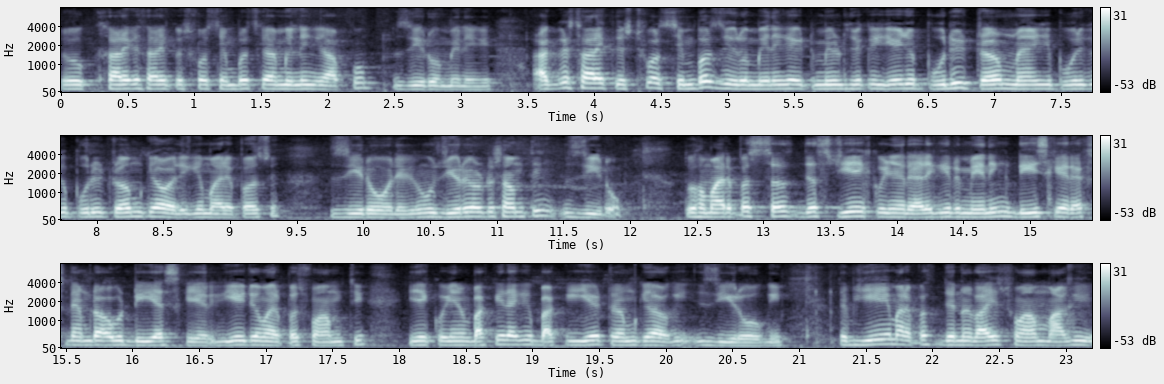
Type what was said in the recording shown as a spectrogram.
तो सारे के सारे क्रिस्टफर सिंबल्स क्या मिलेंगे, आपको ज़ीरो मिलेंगे। अगर सारे क्रिस्टफर सिंबल ज़ीरो मिलेंगे इट मीन कि ये जो पूरी टर्म है, ये पूरी की पूरी टर्म क्या हो जाएगी, हमारे पास ज़ीरो हो जाएगी। ज़ीरो इंटू समथिंग ज़ीरो तो हमारे पास जस्ट ये क्वेश्चन रह रहेगी remaining D square X lambda और डी एस स्केयर ये जो हमारे पास फॉर्म थी, ये क्वेश्चन बाकी रहेगी बाकी ये टर्म क्या होगी? ज़ीरो होगी। जब ये हमारे पास जनरलाइज फॉर्म आ गई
